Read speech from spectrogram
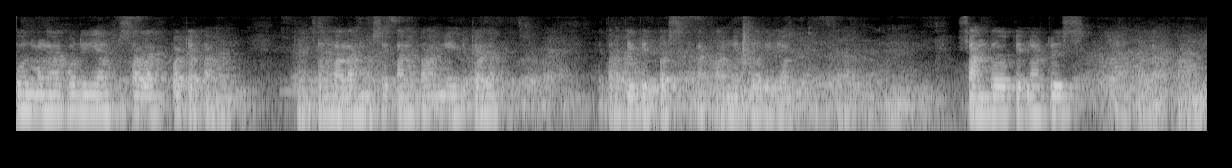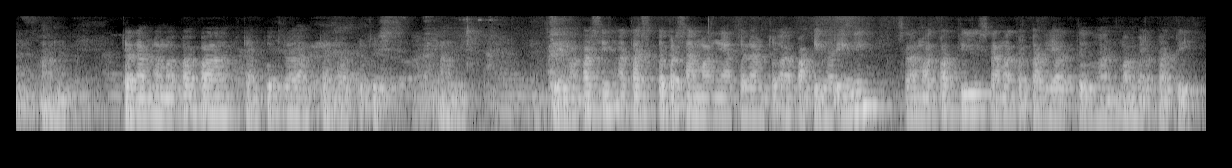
pun mengampuni yang bersalah kepada kami dan janganlah masukkan kami ke dalam tetapi bebaskan kami dari yang Santo Bernardus Allah kami Amin. Dalam nama Bapa dan Putra dan Roh Kudus. Amin. Terima kasih atas kebersamaannya dalam doa pagi hari ini. Selamat pagi, selamat berkarya Tuhan memberkati.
